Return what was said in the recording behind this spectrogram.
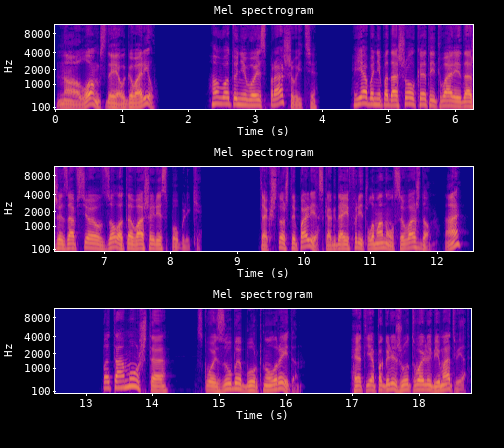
«Но Лонгсдейл говорил». «Вот у него и спрашивайте. Я бы не подошел к этой твари даже за все золото вашей республики». «Так что ж ты полез, когда Ифрит ломанулся в ваш дом, а?» «Потому что...» — сквозь зубы буркнул Рейден. Это я погляжу твой любимый ответ.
